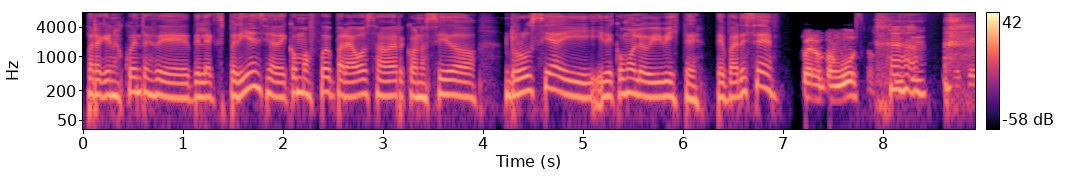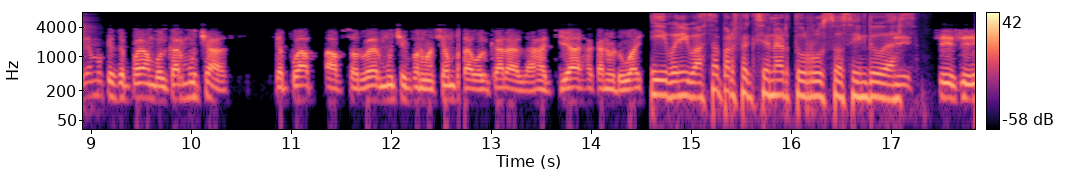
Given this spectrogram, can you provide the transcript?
para que nos cuentes de, la experiencia, de cómo fue para vos haber conocido Rusia y, de cómo lo viviste. ¿Te parece? Pero con gusto. Esperemos que se puedan volcar muchas, se pueda absorber mucha información para volcar a las actividades acá en Uruguay. Y bueno, y vas a perfeccionar tu ruso, sin dudas. Sí, sí.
